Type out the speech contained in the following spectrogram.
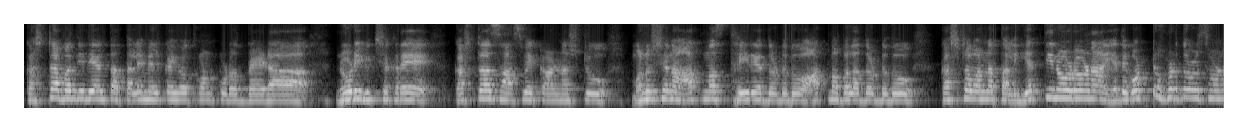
ಕಷ್ಟ ಬಂದಿದೆ ಅಂತ ತಲೆ ಮೇಲೆ ಕೈ ಹೊತ್ಕೊಂಡು ಕೊಡೋದು ಬೇಡ. ನೋಡಿ ವೀಕ್ಷಕರೇ ಕಷ್ಟ ಸಾಸಿವೆ ಕಾಳಿನಷ್ಟು ಮನುಷ್ಯನ ಆತ್ಮಸ್ಥೈರ್ಯ ದೊಡ್ಡದು, ಆತ್ಮಬಲ ದೊಡ್ಡದು. ಕಷ್ಟವನ್ನ ತಲೆ ಎತ್ತಿ ನೋಡೋಣ, ಎದೆಗೊಟ್ಟು ಹೊಡೆದೊಳಿಸೋಣ.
